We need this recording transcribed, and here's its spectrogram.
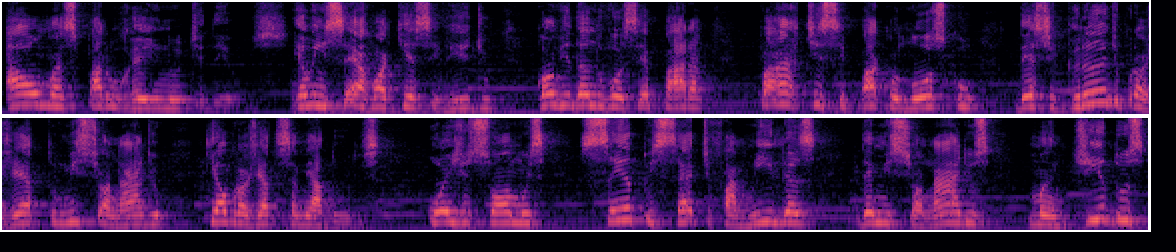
almas para o reino de Deus. Eu encerro aqui esse vídeo convidando você para participar conosco deste grande projeto missionário que é o Projeto Semeadores. Hoje somos 107 famílias de missionários mantidos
